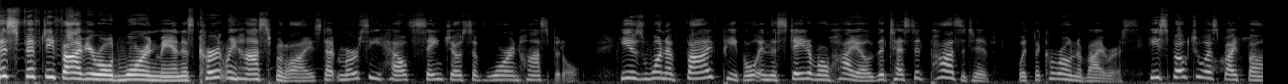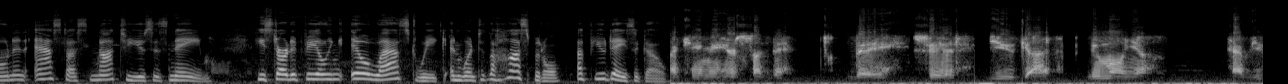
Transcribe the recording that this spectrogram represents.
This 55 year old Warren man is currently hospitalized at Mercy Health St. Joseph Warren Hospital. He is one of five people in the state of Ohio that tested positive with the coronavirus. He spoke to us by phone and asked us not to use his name. He started feeling ill last week and went to the hospital a few days ago. I came in here Sunday. They said, You got pneumonia. Have you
